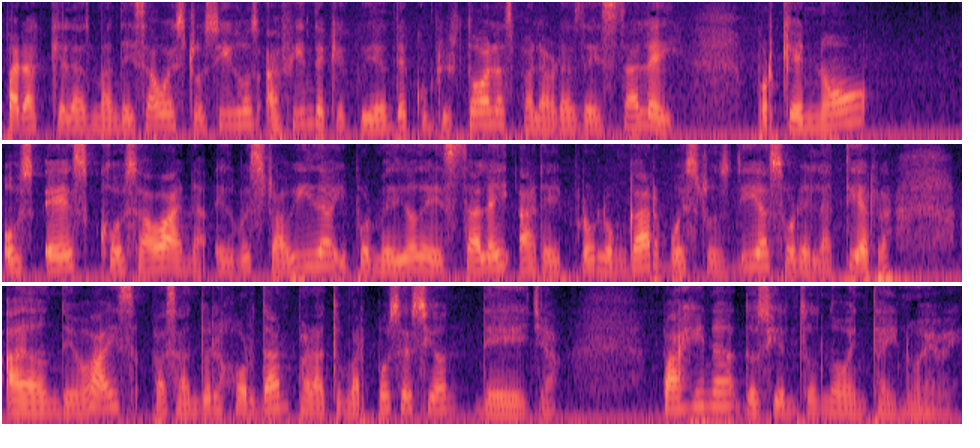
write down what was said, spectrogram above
para que las mandéis a vuestros hijos a fin de que cuiden de cumplir todas las palabras de esta ley, porque no os es cosa vana, es vuestra vida, y por medio de esta ley haré prolongar vuestros días sobre la tierra, a donde vais pasando el Jordán para tomar posesión de ella. Página 299.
